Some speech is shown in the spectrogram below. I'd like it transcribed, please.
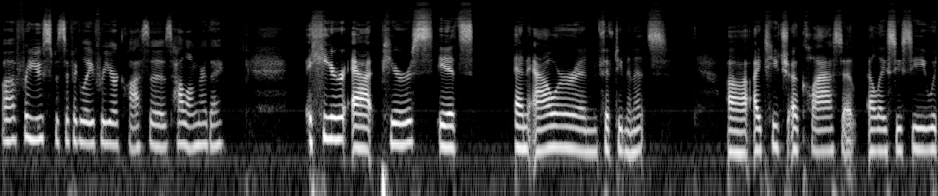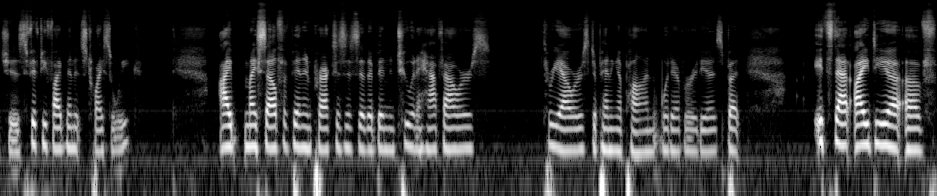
Uh, for you specifically, for your classes, how long are they? Here at Pierce, it's an hour and 50 minutes. Uh, I teach a class at LACC, which is 55 minutes twice a week. I myself have been in practices that have been two and a half hours, three hours, depending upon whatever it is. But it's that idea of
